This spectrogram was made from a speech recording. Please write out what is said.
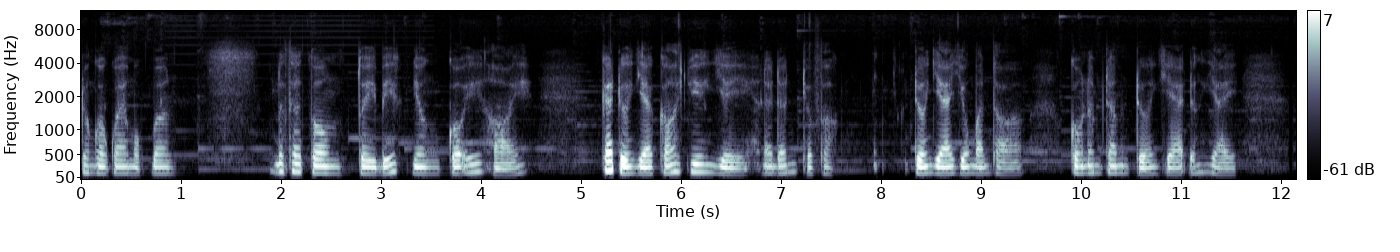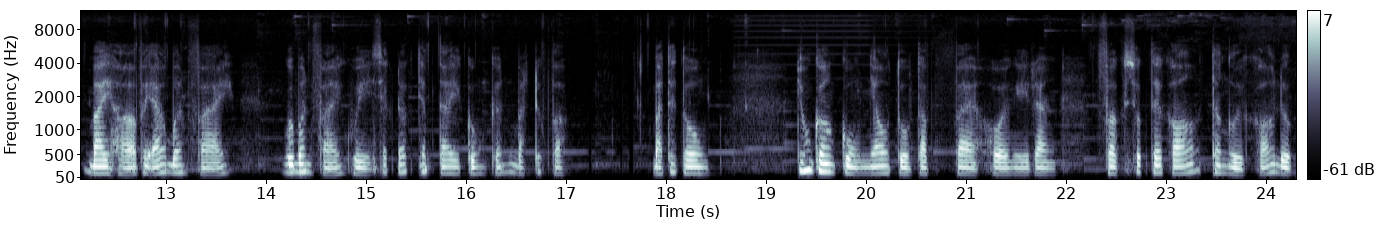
rồi ngồi qua một bên. Đức Thế Tôn tuy biết nhưng cố ý hỏi, các trưởng giả có duyên gì đã đến chỗ Phật? Trưởng giả Dũng Bảnh Thọ cùng 500 trưởng giả đứng dậy, bay họ về áo bên phải, gối bên phải quỳ sát đất chắp tay cung kính bạch Đức Phật. Bạch Thế Tôn, chúng con cùng nhau tụ tập và hội nghị rằng Phật xuất thế khó, thân người khó được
